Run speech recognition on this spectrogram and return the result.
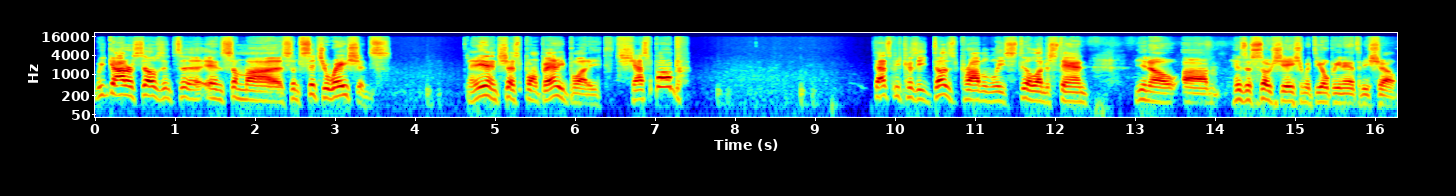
We got ourselves into in some uh, some situations, and he didn't chest bump anybody. Chest bump. That's because he does probably still understand, you know, um, his association with the Opie and Anthony show.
